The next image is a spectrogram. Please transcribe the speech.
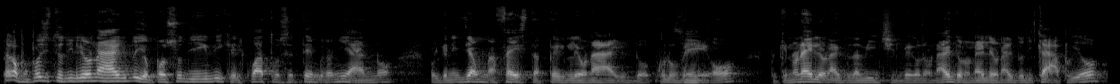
Però a proposito di Leonardo, io posso dirvi che il 4 settembre ogni anno organizziamo una festa per Leonardo, quello vero, perché non è Leonardo da Vinci il vero Leonardo, non è Leonardo DiCaprio,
